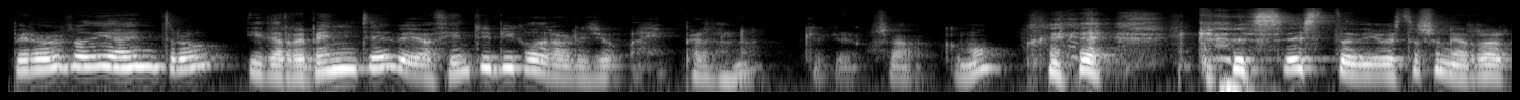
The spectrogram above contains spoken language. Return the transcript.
Pero el otro día entro y de repente veo ciento y pico dólares. Yo, perdona, ¿cómo? ¿Qué es esto? Digo, esto es un error.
